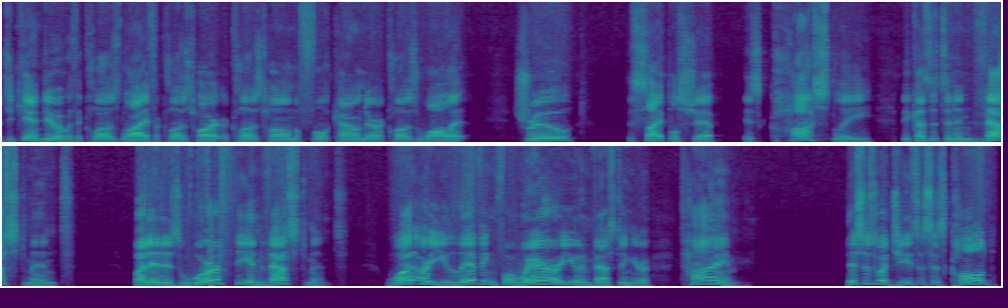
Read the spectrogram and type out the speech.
But you can't do it with a closed life, a closed heart, a closed home, a full calendar, a closed wallet. True discipleship is costly because it's an investment, but it is worth the investment. What are you living for? Where are you investing your time? This is what Jesus has called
